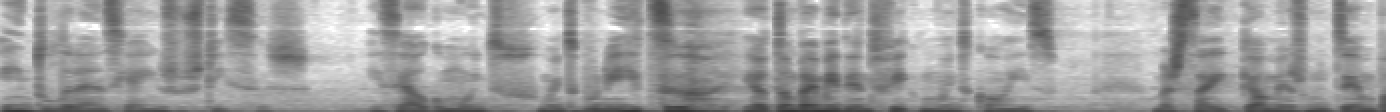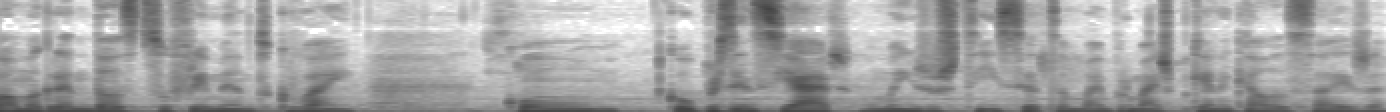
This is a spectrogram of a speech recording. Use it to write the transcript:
intolerância a injustiças. Isso é algo muito, muito bonito, eu também me identifico muito com isso, mas sei que ao mesmo tempo há uma grande dose de sofrimento que vem com, com o presenciar uma injustiça, também por mais pequena que ela seja,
